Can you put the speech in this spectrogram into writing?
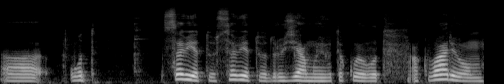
А, вот Советую, советую, друзья мои, вот такой вот аквариум.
